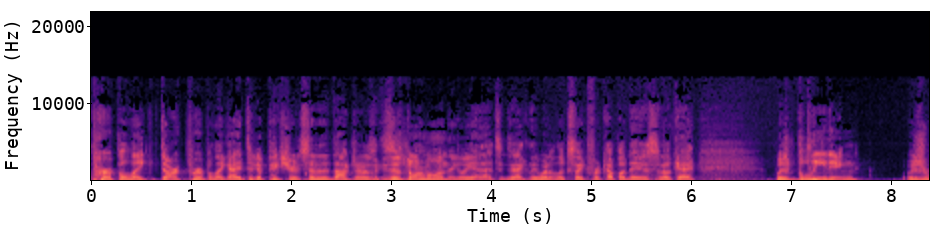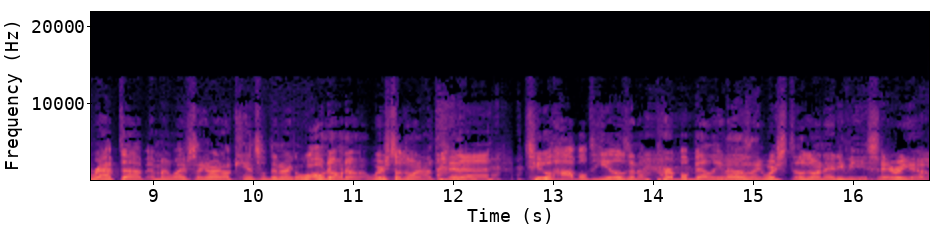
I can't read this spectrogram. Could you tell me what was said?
Purple, like dark purple. Like I took a picture and sent it to the doctor. And I was like, "Is this normal?" And they go, "Yeah, that's exactly what it looks like for a couple of days." I said, "Okay." Was bleeding, was wrapped up, and my wife's like, "All right, I'll cancel dinner." I go, "Oh no, no, we're still going out to dinner." Two hobbled heels and a purple belly, and I was like, "We're still going to Eddie V's." There we go.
